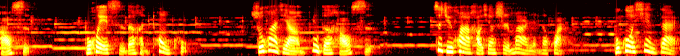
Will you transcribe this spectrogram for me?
好死。不会死得很痛苦。俗话讲“不得好死”，这句话好像是骂人的话。不过现在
